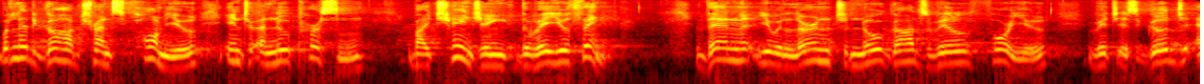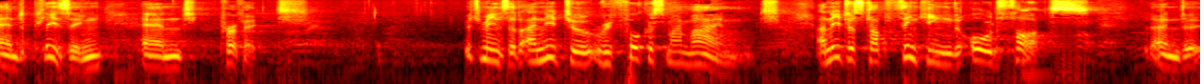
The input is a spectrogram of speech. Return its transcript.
but let God transform you into a new person by changing the way you think. Then you will learn to know God's will for you, which is good and pleasing and perfect. Which means that I need to refocus my mind. I need to stop thinking the old thoughts and uh,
